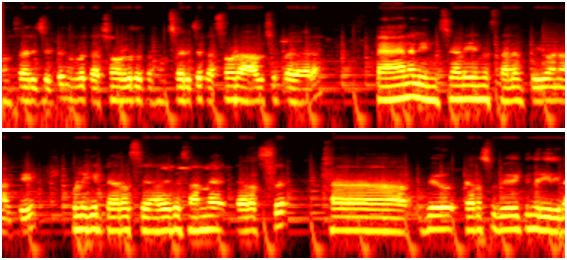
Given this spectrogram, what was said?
സംസാരിച്ചിട്ട് നമ്മൾ കസ്റ്റമറുടെ സംസാരിച്ച കസ്റ്റമറുടെ ആവശ്യപ്രകാരം പാനൽ ഇൻസ്റ്റാൾ ചെയ്യുന്ന സ്ഥലം തീരുമാനമാക്കുകയും പുള്ളിക്ക് ടെറസ് അതായത് സാറിന് ടെറസ് ടെറസ് ഉപയോഗിക്കുന്ന രീതിയിൽ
